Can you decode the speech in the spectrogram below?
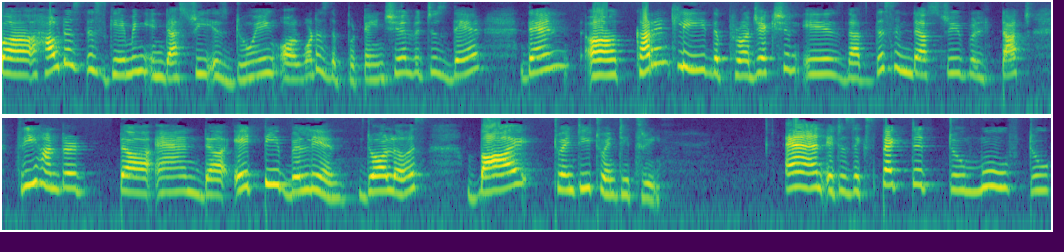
uh, how does this gaming industry is doing or what is the potential which is there, then uh, currently the projection is that this industry will touch 380 uh, billion dollars by 2023 and it is expected to move to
